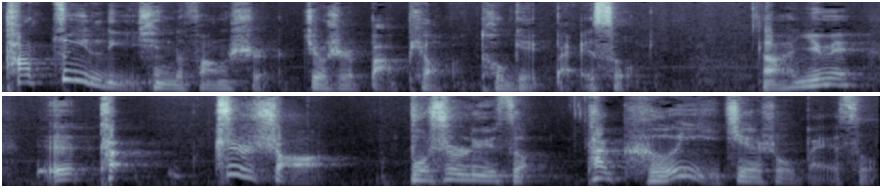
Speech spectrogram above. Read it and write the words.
他最理性的方式就是把票投给白色，啊，因为呃，他至少不是绿色，他可以接受白色。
